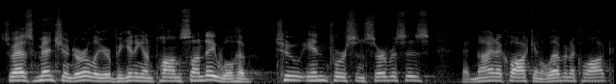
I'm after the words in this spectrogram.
So, as mentioned earlier, beginning on Palm Sunday, we'll have two in person services at 9 o'clock and 11 o'clock.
